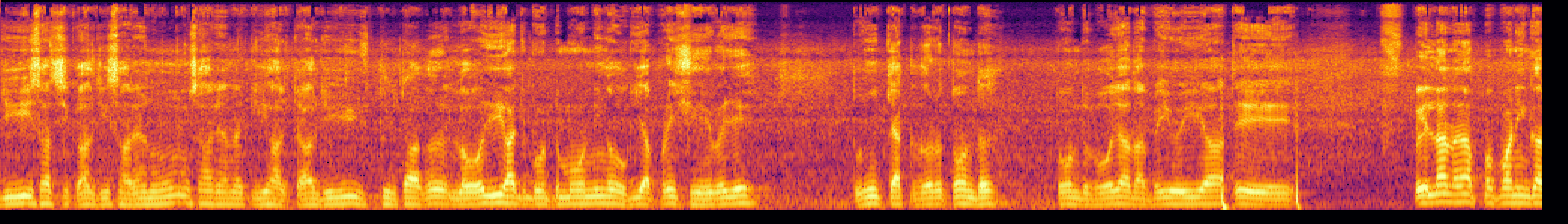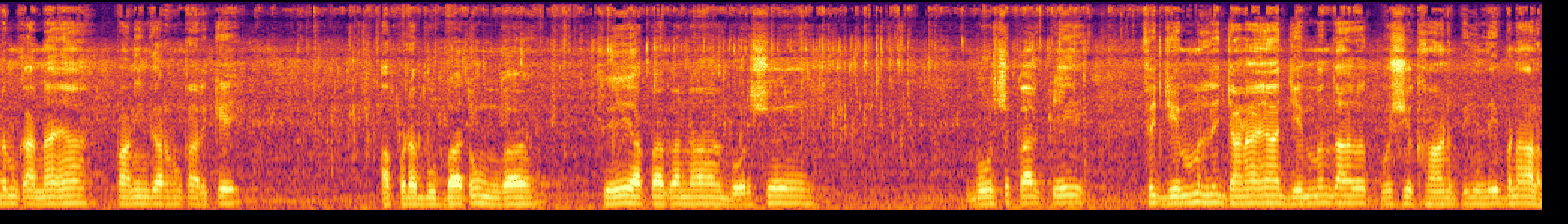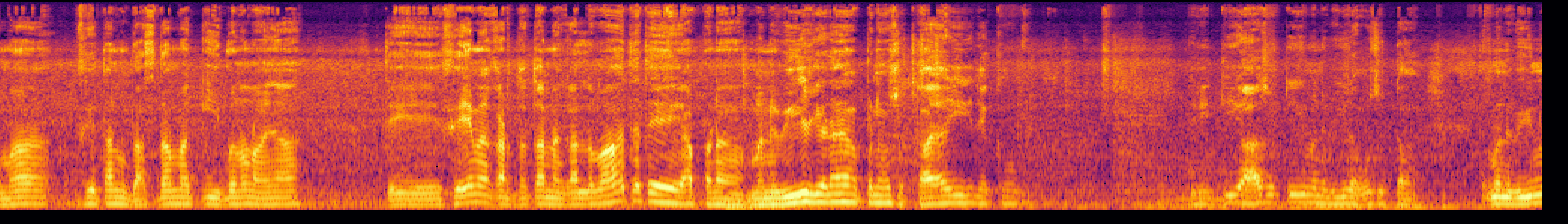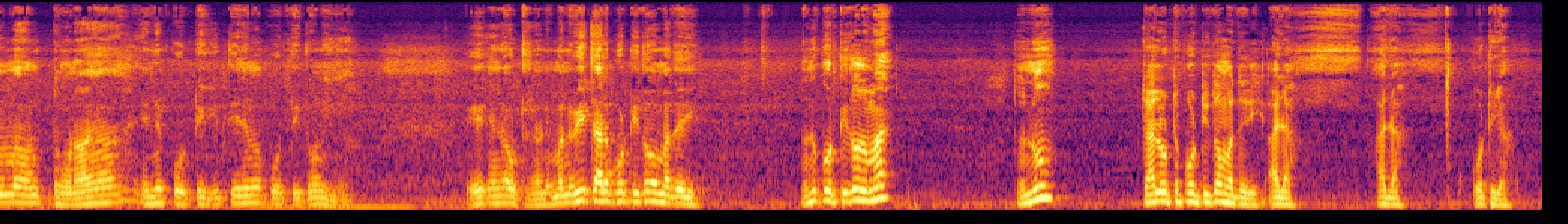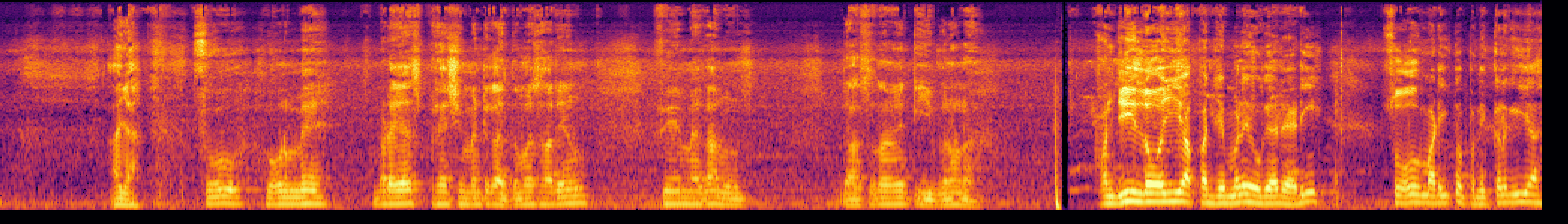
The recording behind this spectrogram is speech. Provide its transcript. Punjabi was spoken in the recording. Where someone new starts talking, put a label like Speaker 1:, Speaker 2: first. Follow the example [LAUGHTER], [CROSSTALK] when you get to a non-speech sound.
Speaker 1: ਜੀ, ਸਤਿ ਸ਼੍ਰੀ ਅਕਾਲ ਜੀ ਸਾਰਿਆਂ ਨੂੰ। ਸਾਰਿਆਂ ਦਾ ਕੀ ਹਾਲ ਚਾਲ ਜੀ? ਠੀਕ ਠਾਕ? ਲੋ ਜੀ, ਅੱਜ ਗੁੱਡ ਮਾਰਨਿੰਗ ਹੋ ਗਈ ਆਪਣੀ 6 ਵਜੇ। ਤੁਸੀਂ ਚੈੱਕ ਕਰੋ ਧੁੰਦ। ਧੁੰਦ ਬਹੁਤ ਜ਼ਿਆਦਾ ਪਈ ਹੋਈ ਆ ਤੇ ਪਹਿਲਾਂ ਤਾਂ ਆਪਾਂ ਪਾਣੀ ਗਰਮ ਕਰਨਾ ਆ। ਪਾਣੀ ਗਰਮ ਕਰਕੇ ਆਪਣਾ ਬੂਬਾ ਧੋਊਂਗਾ ਫਿਰ ਆਪਾਂ ਕਰਨਾ ਬੁਰਸ਼। ਬੁਰਸ਼ ਕਰਕੇ ਫਿਰ ਜਿਮ ਲਈ ਜਾਣਾ ਆ। ਜਿਮ ਦਾ ਕੁਝ ਖਾਣ ਪੀਣ ਲਈ ਬਣਾ ਲਵਾਂ। ਫਿਰ ਤੁਹਾਨੂੰ ਦੱਸਦਾ ਮੈਂ ਕੀ ਬਣਾਉਣਾ ਆ। ਤੇ ਫੇਰ ਮੈਂ ਕਰਦਾ ਤੁਹਾਡੇ ਨਾਲ ਗੱਲਬਾਤ ਤੇ ਆਪਣਾ ਮਨਵੀਰ ਜਿਹੜਾ ਆਪਣਾ ਸੁੱਤਾ ਆ ਜੀ, ਦੇਖੋ। ਰੀਤੀ ਆ ਸੁੱਤੀ, ਮਨਵੀਰ ਉਹ ਸੁੱਤਾ। ਤੇ ਮਨਵੀਰ ਨੂੰ ਮੈਂ ਹੁਣ ਧੋਣਾ ਆ, ਇਹਨੇ ਪੋਟੀ ਕੀਤੀ, ਇਹਨੇ ਮੈਂ ਪੋਟੀ ਧੋਣੀ ਆ। ਇਹ ਕਹਿੰਦਾ ਉੱਠਣਾ ਨਹੀਂ ਮਨਵੀਰ ਚੱਲ ਪੋਟੀ ਧੋ ਮੈਂ ਤੇਰੀ ਤੈਨੂੰ ਪੋਟੀ ਧੋ ਮੈਂ ਤੈਨੂੰ? ਚੱਲ ਉੱਠ ਪੋਟੀ ਧੋ ਮੈਂ ਤੇਰੀ ਆ ਜਾ ਆ ਜਾ, ਉੱਠ ਜਾ, ਆ ਜਾ। ਸੋ ਹੁਣ ਮੈਂ ਬੜਾ ਜਿਹਾ ਫਰੈਸ਼ਮੈਂਟ ਕਰ ਦਵਾਂ ਸਾਰਿਆਂ ਨੂੰ। ਫਿਰ ਮੈਂ ਤੁਹਾਨੂੰ ਦੱਸਦਾ ਮੈਂ ਕੀ ਬਣਾਉਣਾ। ਹਾਂਜੀ ਲੋ ਜੀ, ਆਪਾਂ ਜਿਮ ਵਾਲੇ ਹੋ ਗਿਆ ਰੈਡੀ ਸੋ ਮਾੜੀ ਧੁੱਪ ਨਿਕਲ ਗਈ ਆ।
